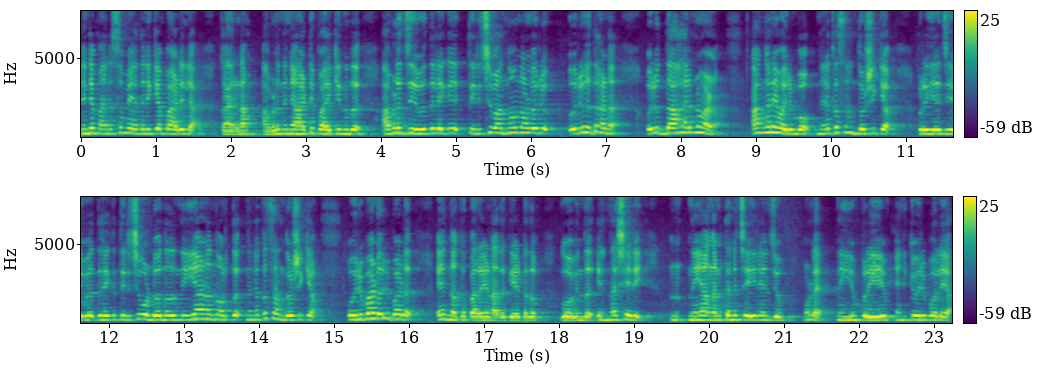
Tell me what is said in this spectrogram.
നിന്റെ മനസ്സും വേദനിക്കാൻ പാടില്ല. കാരണം അവൾ നിന്നെ ആട്ടിപ്പായിക്കുന്നത് അവൾ ജീവിതത്തിലേക്ക് തിരിച്ചു വന്നു എന്നുള്ളൊരു ഒരു ഇതാണ്. ഒരു ഉദാഹരണമാണ്. അങ്ങനെ വരുമ്പോൾ നിനക്ക് സന്തോഷിക്കാം. പ്രിയ ജീവിതത്തിലേക്ക് തിരിച്ചു കൊണ്ടുവന്നത് നീയാണെന്നോർത്ത് നിനക്ക് സന്തോഷിക്കാം. ഒരുപാട് ഒരുപാട് എന്നൊക്കെ പറയണം അത് കേട്ടതും. ഗോവിന്ദ് എന്നാൽ ശരി. നീ അങ്ങനെ തന്നെ ചെയ്യ് രഞ്ജു. മോളെ നീയും പ്രിയയും എനിക്ക് ഒരുപോലെയാ.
